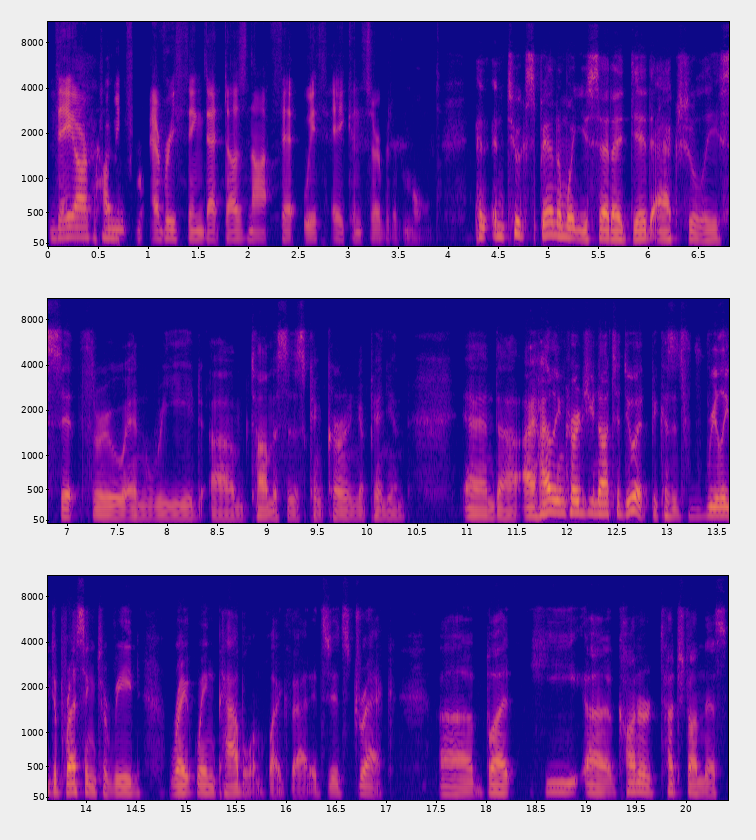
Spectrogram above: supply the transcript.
They are coming for everything that does not fit with a conservative mold. And, and to expand on what you said, I did actually sit through and read um, Thomas's concurring opinion. And uh, I highly encourage you not to do it because it's really depressing to read right wing pablum like that. It's it's dreck. Uh, but he uh, Conor touched on this.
